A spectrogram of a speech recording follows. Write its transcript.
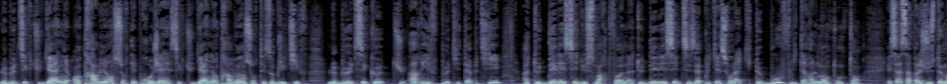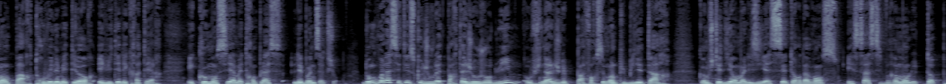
Le but, c'est que tu gagnes en travaillant sur tes projets. C'est que tu gagnes en travaillant sur tes objectifs. Le but, c'est que tu arrives petit à petit à te délaisser du smartphone, à te délaisser de ces applications-là qui te bouffent littéralement ton temps. Et ça, ça passe justement par trouver les météores, éviter les cratères et commencer à mettre en place les bonnes actions. Donc voilà, c'était ce que je voulais te partager aujourd'hui. Au final, je vais pas forcément le publier tard. Comme je t'ai dit, en Malaisie, il y a 7 heures d'avance. Et ça, c'est vraiment le top.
